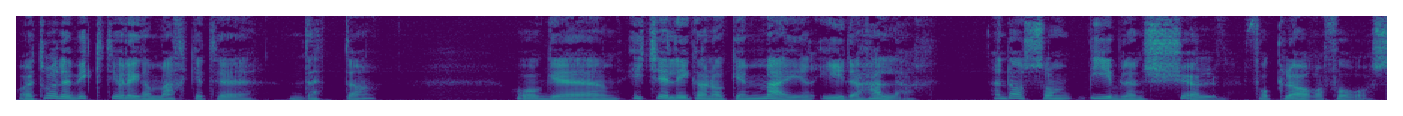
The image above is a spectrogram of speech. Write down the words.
Og jeg tror det er viktig å legge merke til dette, og eh, ikke ligge noe mer i det heller, enn det som Bibelen sjølv forklarer for oss.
